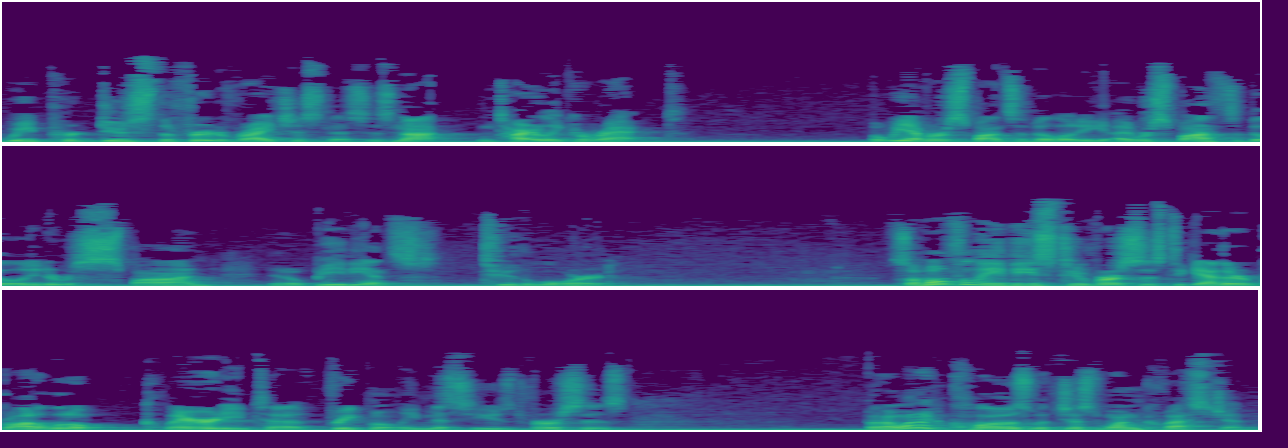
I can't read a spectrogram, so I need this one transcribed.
we produce the fruit of righteousness is not entirely correct. But we have a responsibility, a responsibility to respond in obedience to the Lord. So hopefully these two verses together brought a little clarity to frequently misused verses. But I want to close with just one question.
